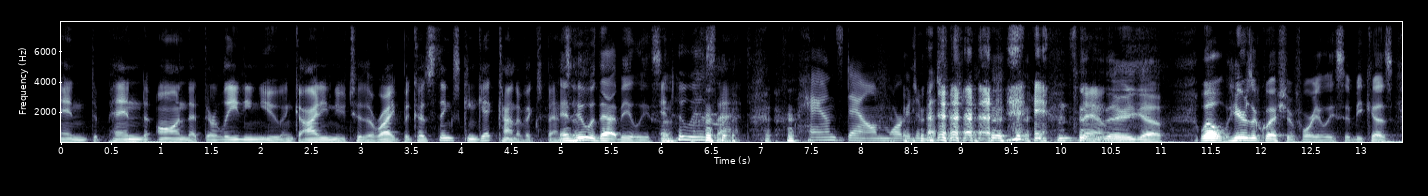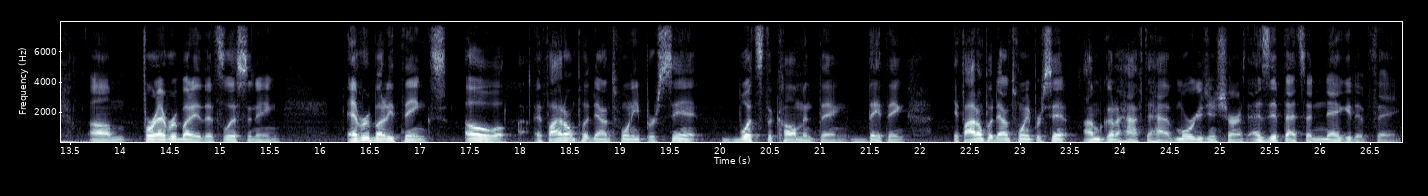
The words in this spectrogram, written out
and depend on that they're leading you and guiding you to the right because things can get kind of expensive. and who would that be lisa And who is that? Hands down, mortgage investors. Hands down. there you go. Well, here's a question for you, Lisa, because um, for everybody that's listening, everybody thinks, oh, if I don't put down 20%, what's the common thing? They think, if I don't put down 20%, I'm going to have to have mortgage insurance, as if that's a negative thing.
